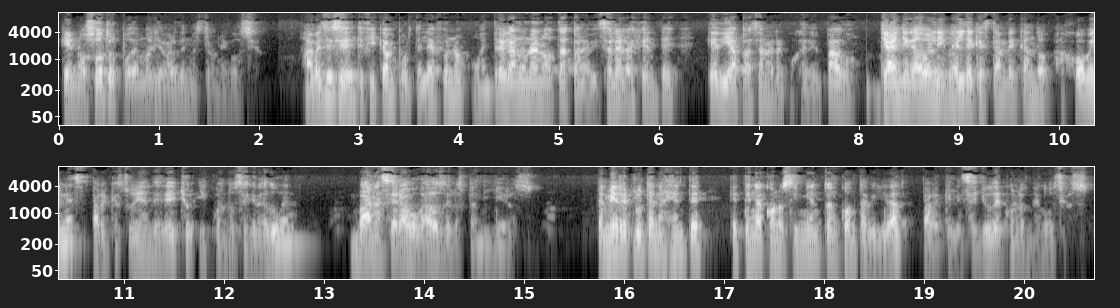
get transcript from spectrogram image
que nosotros podemos llevar de nuestro negocio. A veces se identifican por teléfono o entregan una nota para avisarle a la gente qué día pasan a recoger el pago. Ya han llegado al nivel de que están becando a jóvenes para que estudien derecho y cuando se gradúen van a ser abogados de los pandilleros. También reclutan a gente que tenga conocimiento en contabilidad para que les ayude con los negocios.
